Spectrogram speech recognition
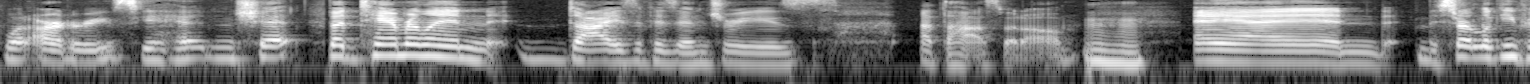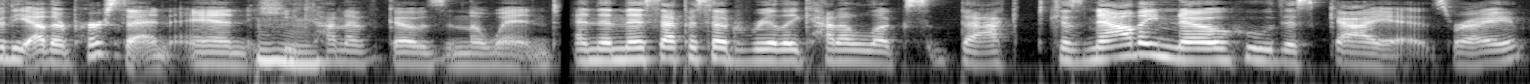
what arteries you hit and shit. But Tamerlan dies of his injuries at the hospital. And they start looking for the other person, and he kind of goes in the wind. And then this episode really kind of looks back because now they know who this guy is, right?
